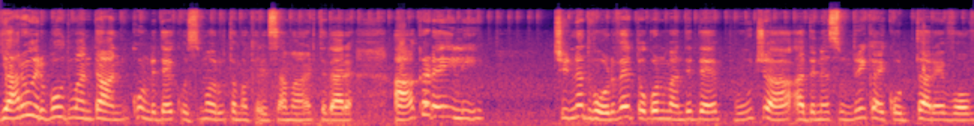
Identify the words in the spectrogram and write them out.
ಯಾರೋ ಇರ್ಬೋದು ಅಂತ ಅಂದ್ಕೊಂಡಿದ್ದೆ ಕುಸುಮ ಅವರು ತಮ್ಮ ಕೆಲಸ ಮಾಡ್ತಿದ್ದಾರೆ ಆ ಕಡೆ ಇಲ್ಲಿ ಚಿನ್ನದ ಒಡವೆ ತೊಗೊಂಡು ಬಂದಿದ್ದೆ. ಪೂಜಾ ಅದನ್ನು ಸುಂದ್ರಿಕಾಯಿ ಕೊಡ್ತಾರೆ. ವಾವ್,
